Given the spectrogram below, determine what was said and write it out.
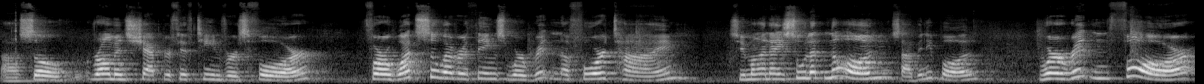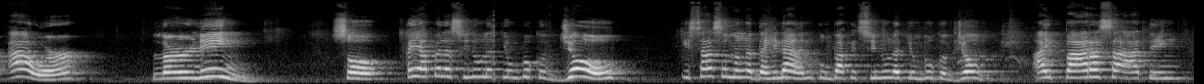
Uh, so Romans chapter 15 verse 4, For whatsoever things were written aforetime, so yung mga naisulat noon, sabi ni Paul, were written for our learning. So, kaya pala sinulat yung book of Job, isa sa mga dahilan kung bakit sinulat yung book of Job ay para sa ating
